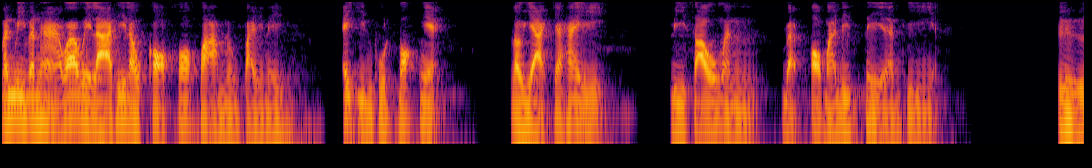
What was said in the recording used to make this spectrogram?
มันมีปัญหาว่าเวลาที่เรากรอกข้อความลงไปในไอ้ input box เนี่ย เราอยากจะให้ result มันแบบออกมา display ทันทีเนี่ยหรือ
